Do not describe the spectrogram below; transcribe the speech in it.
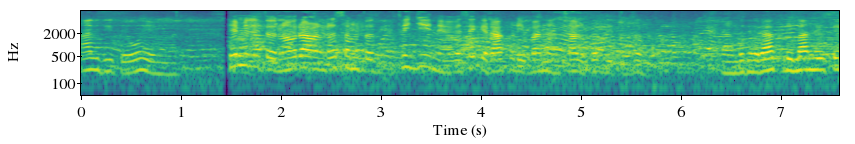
આવી રીતે હોય અમારે. ફેમિલી તો નવરાવાની રસમ તો થઈ ગઈ ને હવે છે કે રાખડી બાંધવાનું ચાલુ કરી દીધું જો બધા રાખડી બાંધે છે.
